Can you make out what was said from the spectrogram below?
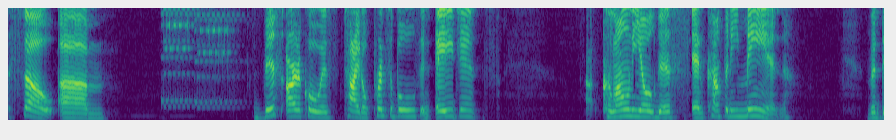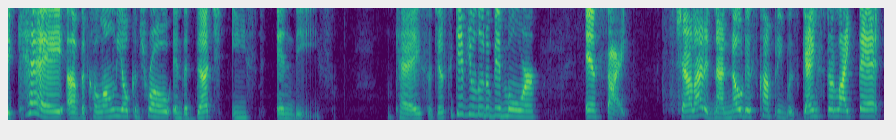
so um, this article is titled Principals and Agents colonialists and company men. The decay of the colonial control in the Dutch East Indies. Okay, so just to give you a little bit more insight. Child, I did not know this company was gangster like that.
